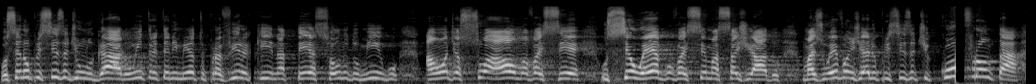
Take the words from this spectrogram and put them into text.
Você não precisa de um lugar, um entretenimento para vir aqui na terça ou no domingo, aonde a sua alma vai ser, o seu ego vai ser massageado, mas o evangelho precisa te confrontar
